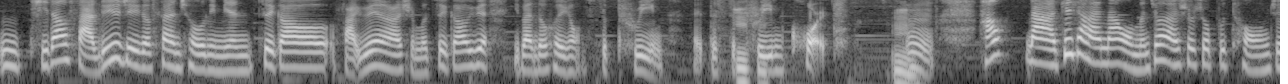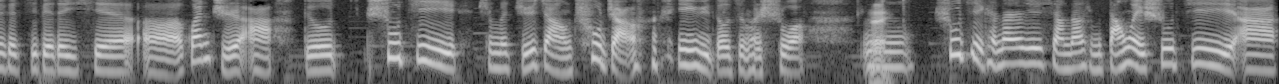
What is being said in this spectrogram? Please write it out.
嗯，提到法律这个范畴里面，最高法院啊，什么最高院，一般都会用 Supreme，呃，the Supreme Court。嗯，好，那接下来呢，我们就来说说不同这个级别的一些呃官职啊，比如 书记、什么局长、处长，英语都怎么说？嗯，书记，可能大家就想到什么党委书记啊。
